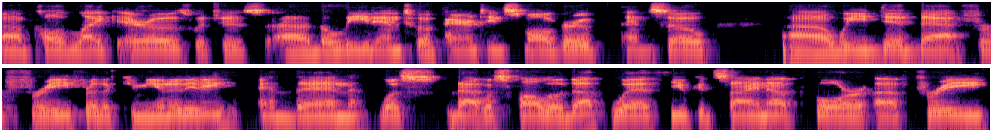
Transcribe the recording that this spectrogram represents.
uh, called Like Arrows, which is uh, the lead into a parenting small group. And so uh, we did that for free for the community, and then was that was followed up with you could sign up for a free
